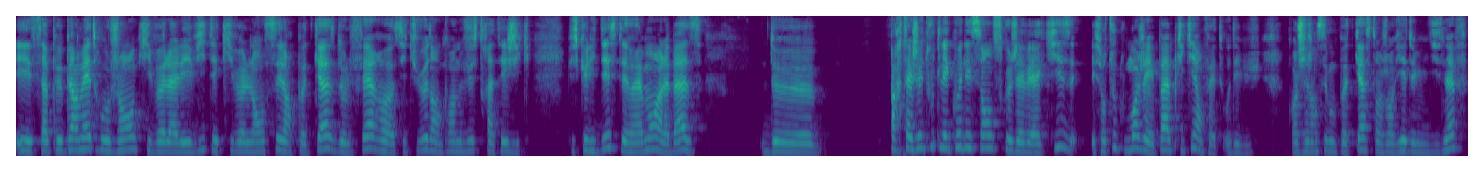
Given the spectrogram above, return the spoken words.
Et ça peut permettre aux gens qui veulent aller vite et qui veulent lancer leur podcast de le faire, si tu veux, d'un point de vue stratégique. Puisque l'idée, c'était vraiment à la base de partager toutes les connaissances que j'avais acquises et surtout que moi j'avais pas appliqué en fait au début. Quand j'ai lancé mon podcast en janvier 2019,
